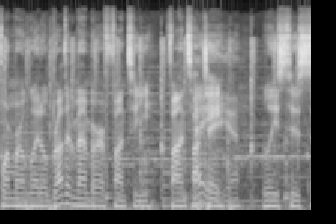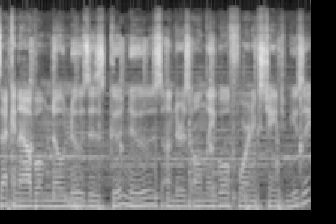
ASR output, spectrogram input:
former Little Brother member Phonte, Phonte, Phonte, yeah. released his second album, No News is Good News, under his own label, Foreign Exchange Music.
